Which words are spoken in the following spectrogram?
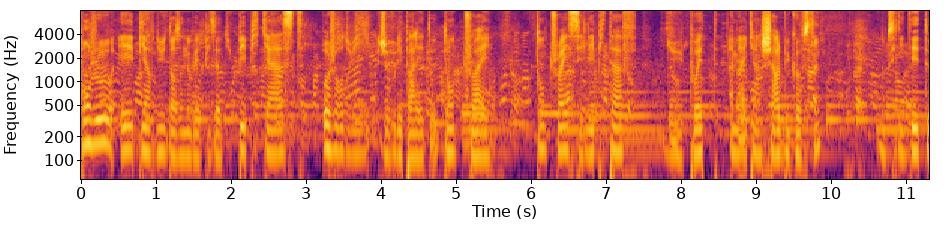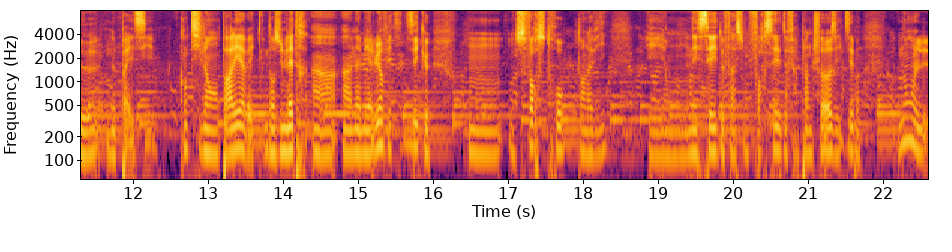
Bonjour et bienvenue dans un nouvel épisode du Pépicast. Aujourd'hui, je voulais parler de Don't Try. Don't Try, c'est l'épitaphe du poète américain Charles Bukowski. Donc c'est l'idée de ne pas essayer. Quand il en parlait avec, dans une lettre à un, ami à lui, en fait, il disait que on se force trop dans la vie et on essaye de façon forcée de faire plein de choses. Et il disait, bah, non, les,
